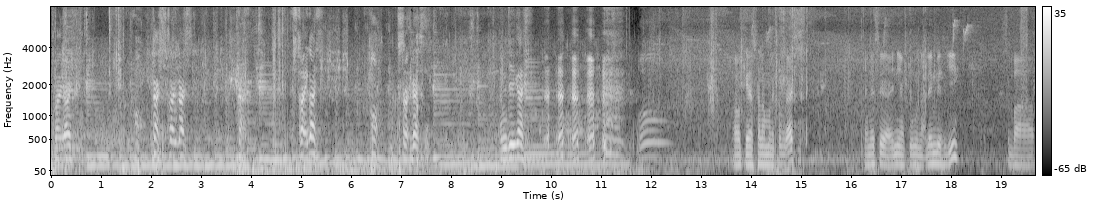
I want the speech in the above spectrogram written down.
Strike guys. Oh, guys, strike guys. Guys. Strike guys. Oh, strike guys. MJ guys. Okay, assalamualaikum guys. Macam biasa hari ni aku nak lembeh lagi sebab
